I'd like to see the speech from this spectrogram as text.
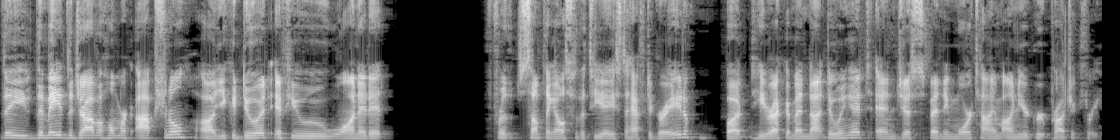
they they made the Java homework optional. Uh, you could do it if you wanted it for something else for the TAs to have to grade, but he recommend not doing it and just spending more time on your group project three.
